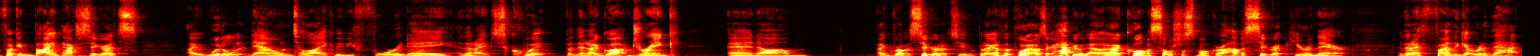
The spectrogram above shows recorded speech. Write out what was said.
fucking buying packs of cigarettes. I whittled it down to like maybe four a day, and then I just quit. But then I'd go out and drink, and um, I'd grab a cigarette or two. But I got to the point I was like happy with that. All right, cool. I'm a social smoker. I'll have a cigarette here and there. And then I finally got rid of that,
